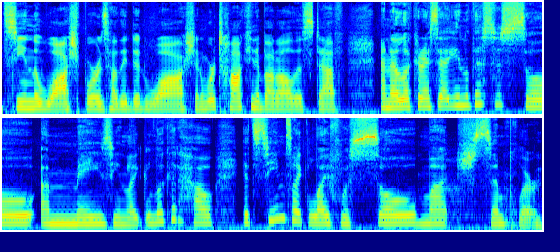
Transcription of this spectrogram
seeing the washboards, how they did wash, and we're talking about all this stuff. And I look and I say, you know, this is so amazing. Like look at how it seems like life was so much simpler.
